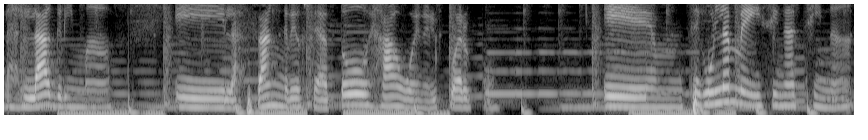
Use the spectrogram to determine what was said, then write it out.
las lágrimas, eh, la sangre, o sea, todo es agua en el cuerpo. Em, según la medicina china,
